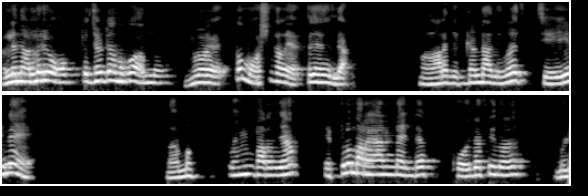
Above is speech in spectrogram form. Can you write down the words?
അല്ലെ നല്ലൊരു ഓപ്പർച്യൂണിറ്റി നമുക്ക് വന്നു. നമ്മൾ പറയാം ഇപ്പൊ മോശം സമയം ഇപ്പൊ ഞാനില്ല മാറി നിൽക്കണ്ട നിങ്ങൾ ചെയ്യണേ നമുക്ക് പറഞ്ഞ എപ്പോഴും പറയാറുണ്ട് എന്റെ പോയിന്റ് ഓഫ് വ്യൂ നമ്മൾ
